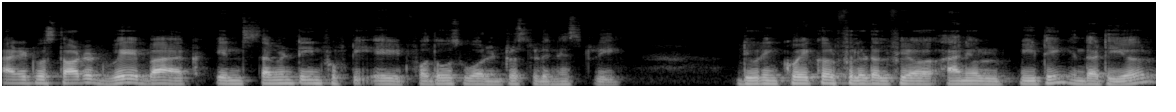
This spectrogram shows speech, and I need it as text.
And it was started way back in 1758 for those who are interested in history. During Quaker Philadelphia annual meeting in that year,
